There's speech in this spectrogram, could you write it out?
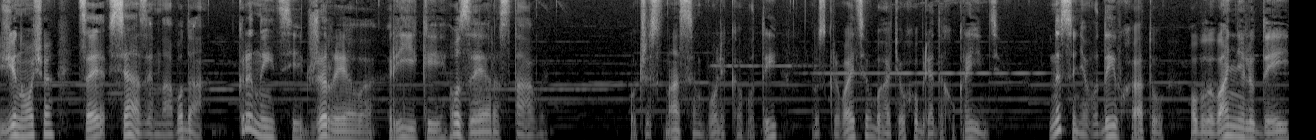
Жіноча це вся земна вода, криниці, джерела, ріки, озера, стави. Очисна символіка води розкривається в багатьох обрядах українців: внесення води в хату, обливання людей,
